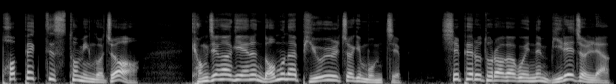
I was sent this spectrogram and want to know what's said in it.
퍼펙트 스톰인 거죠. 경쟁하기에는 너무나 비효율적인 몸집, 실패로 돌아가고 있는 미래 전략,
